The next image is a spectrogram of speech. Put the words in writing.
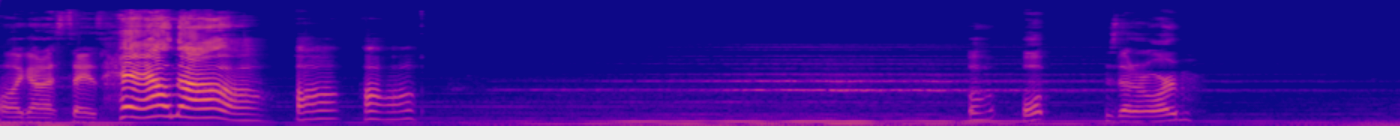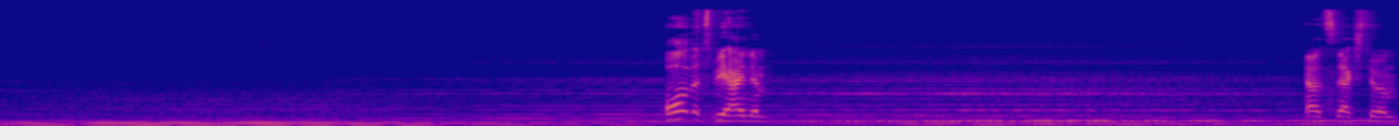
All I gotta say is, hell no! Oh, oh. Oh, oh, is that an orb? Oh, it's behind him. Now it's next to him.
